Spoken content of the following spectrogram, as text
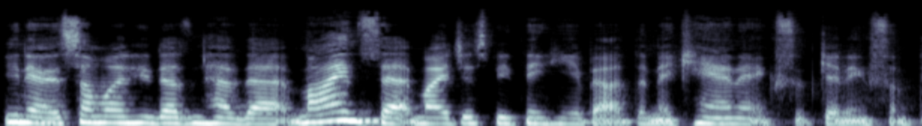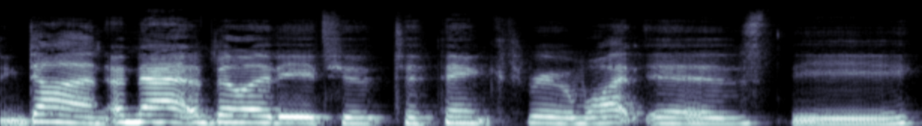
you know, someone who doesn't have that mindset might just be thinking about the mechanics of getting something done and that ability to, to think through what is the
